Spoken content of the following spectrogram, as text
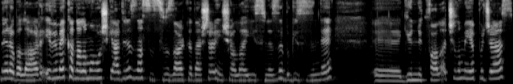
Merhabalar, evime kanalıma hoş geldiniz. Nasılsınız arkadaşlar? İnşallah iyisinizdir. Bugün sizinle e, günlük fal açılımı yapacağız.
